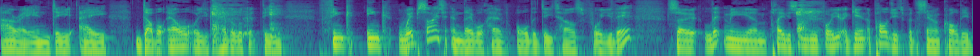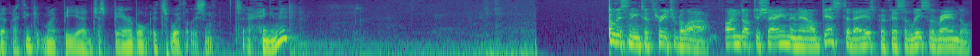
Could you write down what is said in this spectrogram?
R-A-N-D-A-L-L, or you can have a look at the Think Inc. website, and they will have all the details for you there. So let me um, play this interview for you. Again, apologies for the sound quality, but I think it might be uh, just bearable. It's worth a listen. So hang in there. You're listening to 3 R. I'm Dr. Shane, and our guest today is Professor Lisa Randall.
